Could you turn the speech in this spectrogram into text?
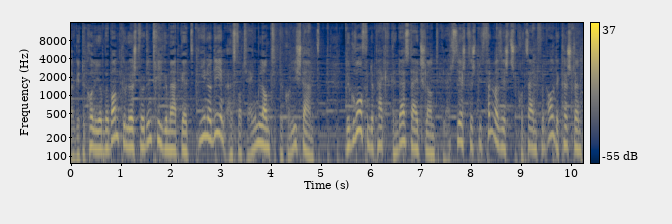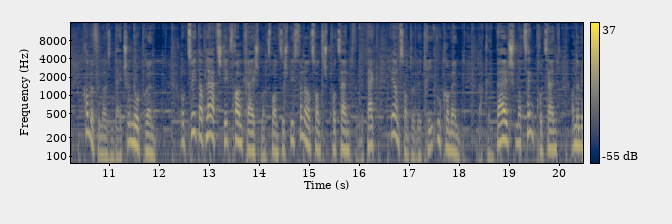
Da gët de Kolio beband gelöscht wo den Tri gemerket, je nur dem als wat engem Land de Kolli stand. De Grofen de Pack kennt aus Deutschland gleich 60 bis 65 Prozent von all de Köchten komme vun aus Deitscher Nopren. Op zweter Platz steht Frankreich mat 20 bis 25 Prozent vun de Pack, die am Centre de Tri u kommen da könnt Belsch mat 10 Prozent an dem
